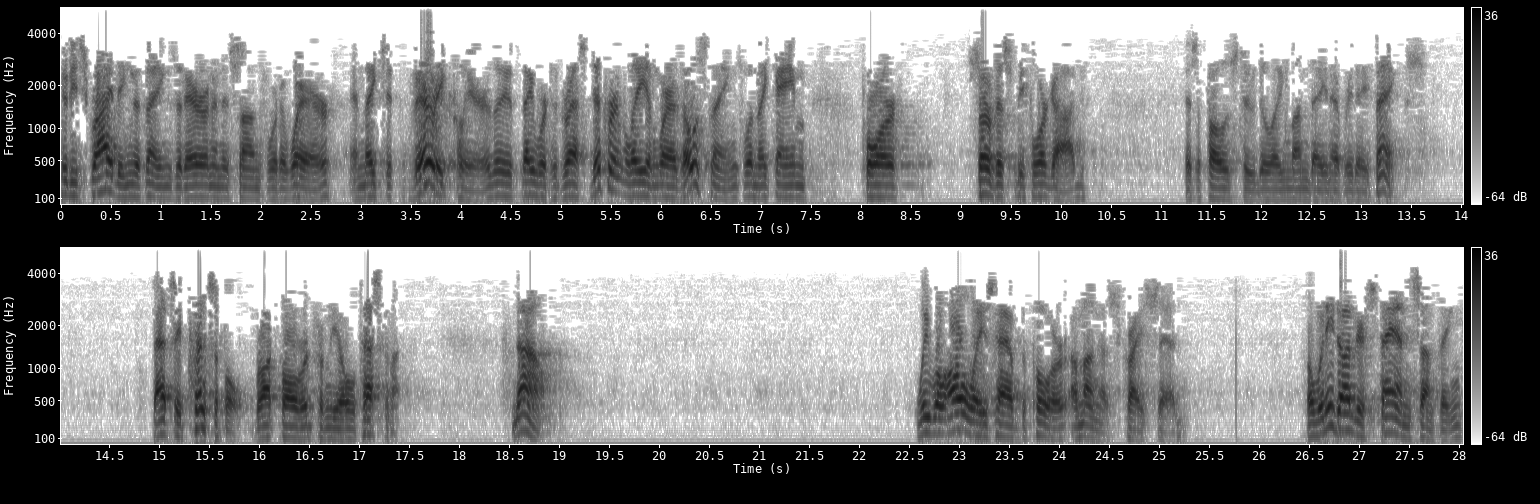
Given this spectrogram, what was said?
to describing the things that Aaron and his sons were to wear and makes it very clear that if they were to dress differently and wear those things when they came for service before God as opposed to doing mundane everyday things. That's a principle brought forward from the Old Testament. Now, we will always have the poor among us, Christ said. But we need to understand something,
